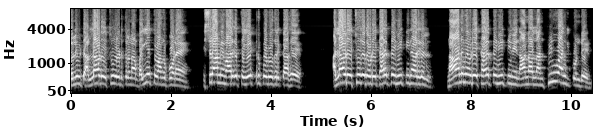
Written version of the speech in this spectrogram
சொல்லிவிட்டு அல்லாவுடைய தூதரிடத்துல நான் பையத்து வாங்க போனேன். இஸ்லாமிய மார்க்கத்தை ஏற்றுக்கொள்வதற்காக அல்லாவுடைய தூதருடைய கரத்தை நீட்டினார்கள். நானும் என்னுடைய கரத்தை நீட்டினேன். ஆனால் நான் பின்வாங்கி கொண்டேன்.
